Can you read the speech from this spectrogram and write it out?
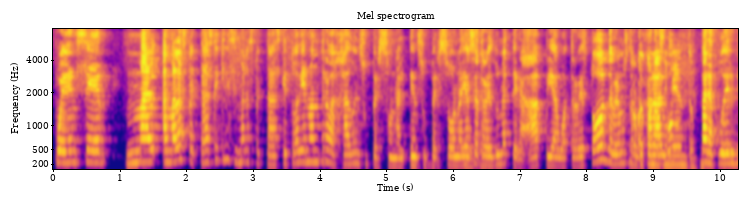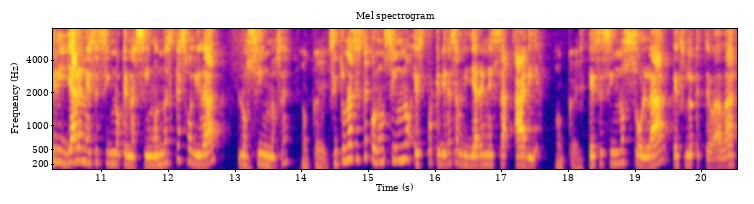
pueden ser mal, a mal aspectadas. ¿Qué quiere decir mal aspectadas? Que todavía no han trabajado en su personal, en su persona, ya sea a través de una terapia o a través, todos debemos trabajar algo para poder brillar en ese signo que nacimos. No es casualidad los signos, ¿eh? Okay. Si tú naciste con un signo es porque vienes a brillar en esa área. Okay. Ese signo solar es lo que te va a dar.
